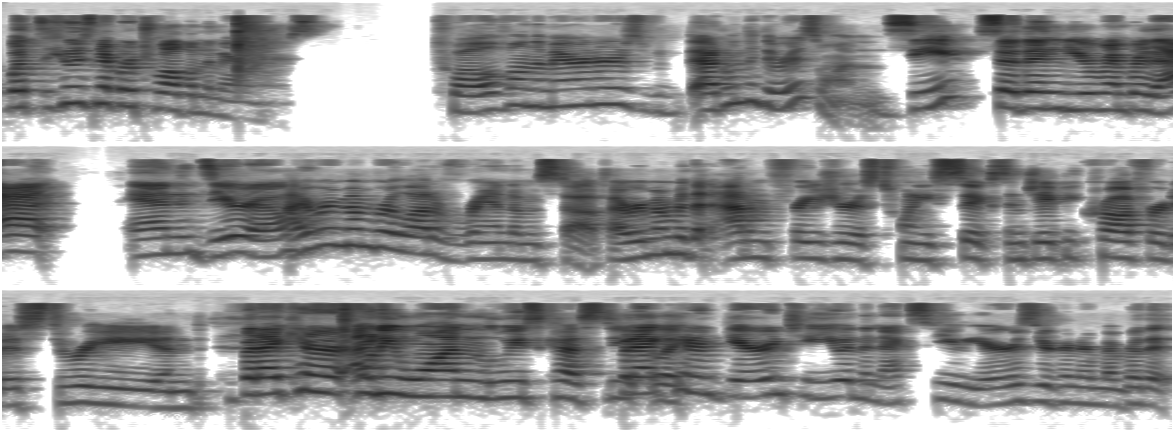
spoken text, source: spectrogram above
What's who's number 12 on the Mariners? Twelve on the Mariners. I don't think there is one. See? So then you remember that and zero. I remember a lot of random stuff. I remember that Adam Frazier is 26 and JP Crawford is three and but I can I, 21 Luis Castillo. but I like, can guarantee you in the next few years you're gonna remember that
